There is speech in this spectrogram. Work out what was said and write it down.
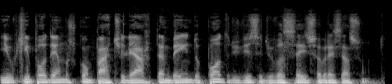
e o que podemos compartilhar também do ponto de vista de vocês sobre esse assunto?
